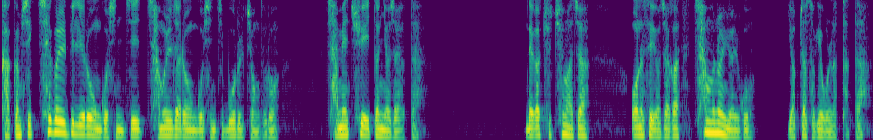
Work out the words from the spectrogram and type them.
가끔씩 책을 빌리러 온 것인지 잠을 자러 온 것인지 모를 정도로 잠에 취해 있던 여자였다. 내가 주춤하자 어느새 여자가 차문을 열고 옆좌석에 올라탔다.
